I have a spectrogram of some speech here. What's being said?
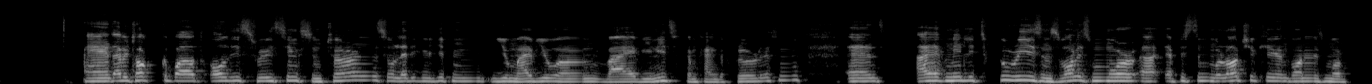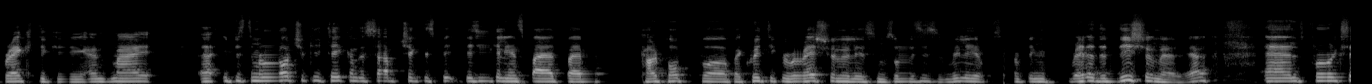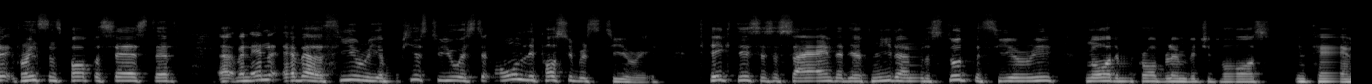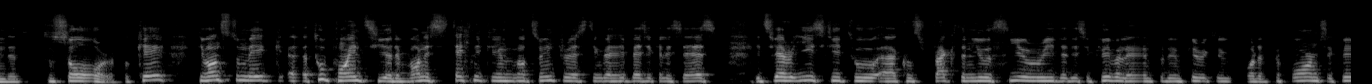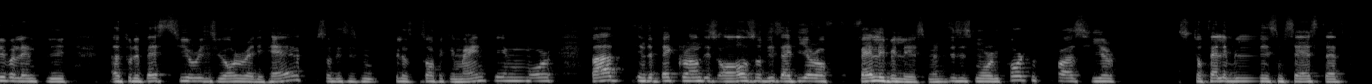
And I will talk about all these three things in turn. So letting me give you my view on why we need some kind of pluralism. And I have mainly two reasons. One is more uh, epistemologically and one is more practically. And my uh, epistemological take on the subject is basically inspired by Karl Popper by critical rationalism. So this is really something rather additional. Yeah? And for, for instance, Popper says that uh, whenever a theory appears to you as the only possible theory, take this as a sign that you have neither understood the theory nor the problem which it was intended to solve okay? He wants to make uh, two points here. The one is technically not so interesting where he basically says it's very easy to uh, construct a new theory that is equivalent to the empirical or that performs equivalently uh, to the best theories we already have. So this is philosophically mind game more. But in the background is also this idea of fallibilism. And this is more important for us here. So fallibilism says that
